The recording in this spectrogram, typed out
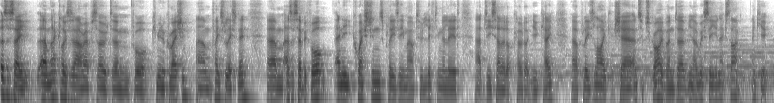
as I say, um, that closes our episode um, for communal cremation. Um, thanks for listening. Um, as I said before, any questions, please email to liftingthelid at gseller.co.uk. Uh, please like, share, and subscribe, and uh, you know we'll see you next time. Thank you.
